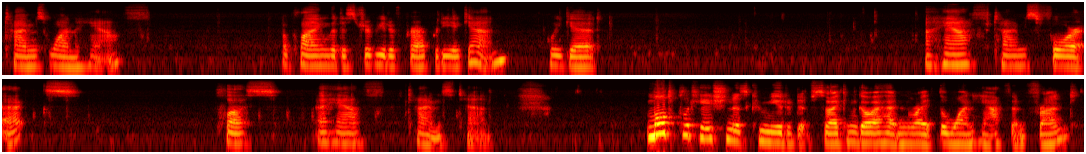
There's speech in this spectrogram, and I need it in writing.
times 1 half. Applying the distributive property again, we get a half times 4x plus a half times 10. Multiplication is commutative, so I can go ahead and write the 1 half in front.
